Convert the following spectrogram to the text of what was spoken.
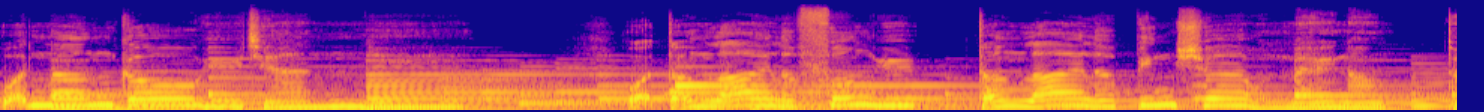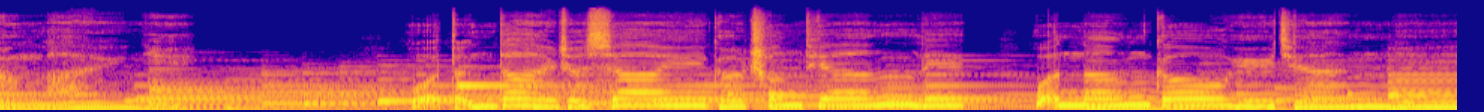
我能够遇见你。我等来了风雨。等来了冰雪，我没能等来。我等待着下一个春天里，我能够遇见你。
